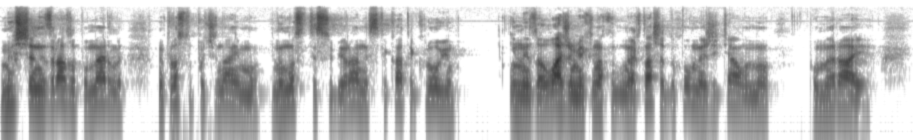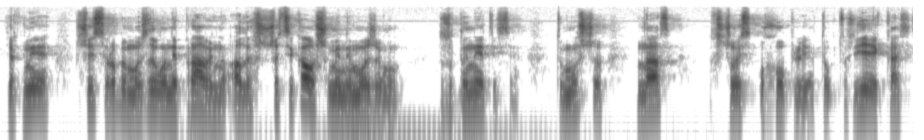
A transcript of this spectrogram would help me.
Ми ще не зразу померли, ми просто починаємо наносити собі рани, стикати кров'ю і не зауважуємо, як, як наше духовне життя воно помирає. Як ми щось робимо, можливо, неправильно, але що цікаво, що ми не можемо зупинитися, тому що нас щось охоплює. Тобто є якась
